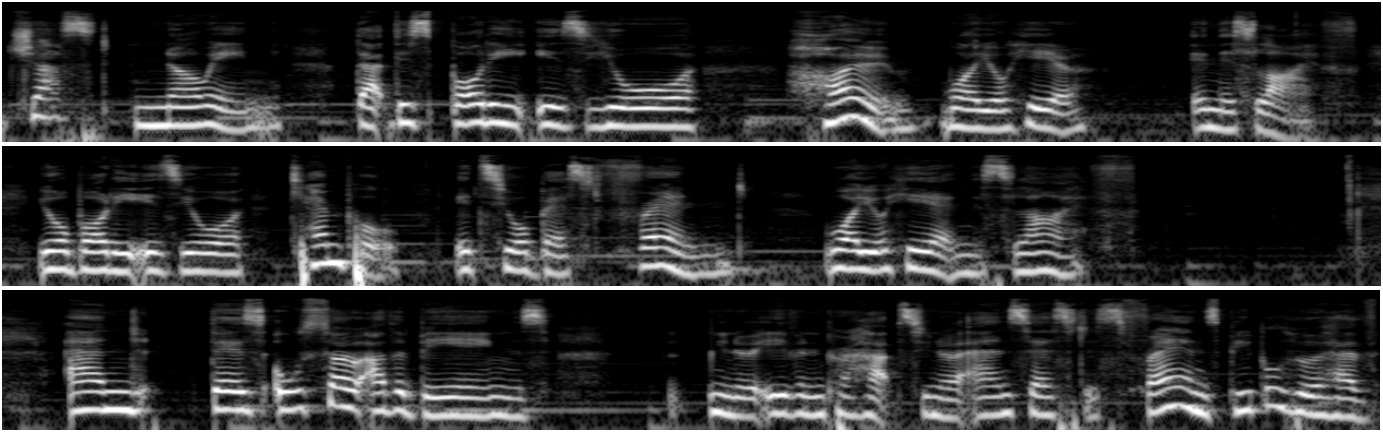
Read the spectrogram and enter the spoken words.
just knowing that this body is your home while you're here in this life. Your body is your temple, it's your best friend while you're here in this life. And there's also other beings you know even perhaps you know ancestors friends people who have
